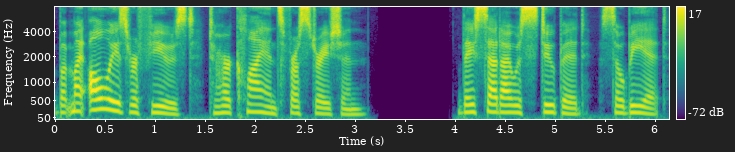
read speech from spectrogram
But Mai always refused, to her clients' frustration. They said I was stupid, so be it.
